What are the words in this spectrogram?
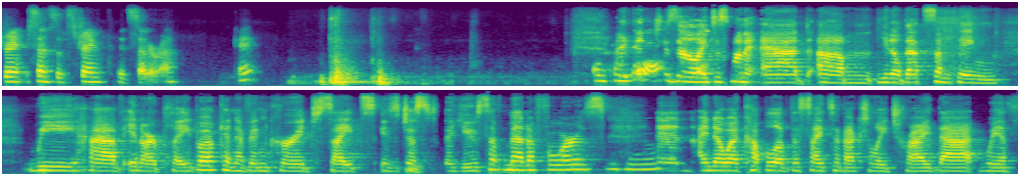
strength, sense of strength, etc. Okay. I think, Giselle, I just want to add, um, you know, that's something we have in our playbook and have encouraged sites is just the use of metaphors. Mhm. And I know a couple of the sites have actually tried that with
